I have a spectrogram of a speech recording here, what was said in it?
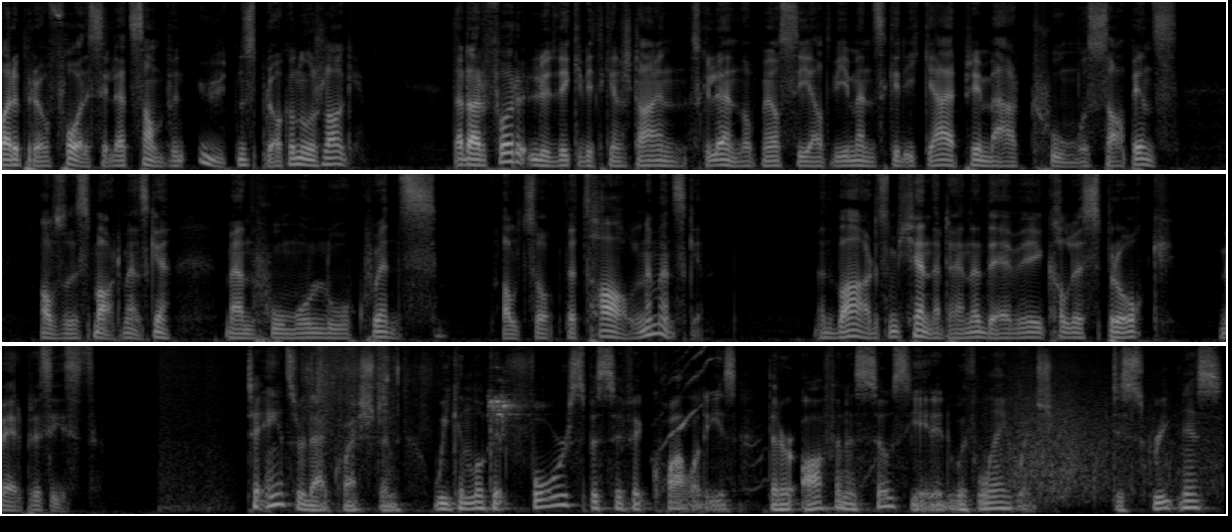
Bare prøv å forestille et samfunn uten språk av noe slag. Det er derfor Ludvig Wittgenstein skulle ende opp med å si at vi mennesker ikke er primært homo sapiens, altså det smarte mennesket, men homo loquens, altså det talende mennesket. Men hva er det som kjennetegner det vi kaller språk, mer presist? To answer that question, we can look at four specific qualities that are often associated with language discreteness,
